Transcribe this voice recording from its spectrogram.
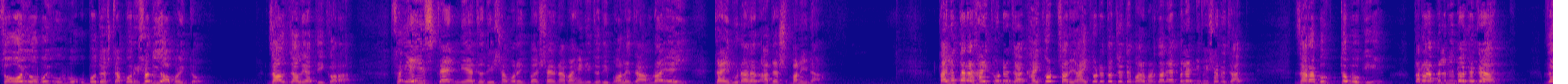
সো ওই উপদেষ্টা পরিষদই অবৈধ। জাল জালিয়াতি করা। সো এই স্ট্যান্ড নিয়ে যদি সামরিক বা সেনাবাহিনী যদি বলে যে আমরা এই ট্রাইব্যুনালের আদেশ মানি না তাইলে তারা হাইকোর্টে যাক, হাইকোর্ট সরি হাইকোর্টে তো যেতে পারবে না, তারা অ্যাপেলেট ডিভিশনে যাক। যারা ভুক্তভোগী, তারা অ্যাপেল বিভাগে যাক, যা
